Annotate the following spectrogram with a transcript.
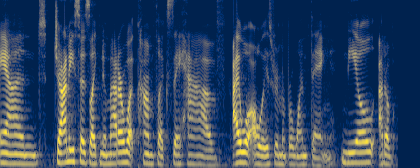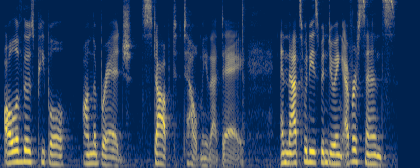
And Johnny says, like, no matter what conflicts they have, I will always remember one thing. Neil, out of all of those people on the bridge, stopped to help me that day. And that's what he's been doing ever since.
